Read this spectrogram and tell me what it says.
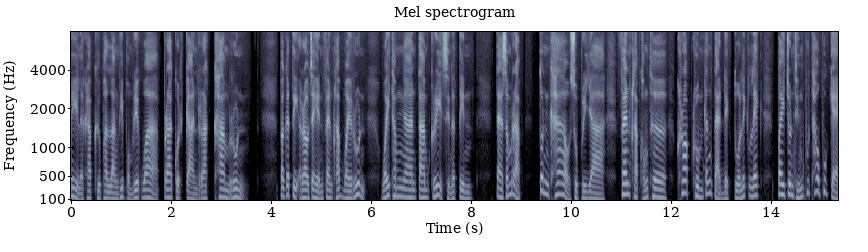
นี่แหละครับคือพลังที่ผมเรียกว่าปรากฏการรักข้ามรุ่น ปกติเราจะเห็นแฟนคลับวัยรุ่น ไว้ทำงานตามกรีดศิลติน แต่สำหรับต้นข้าวสุปริยา แฟนคลับของเธอครอบคลุมตั้งแต่เด็กตัวเล็กๆ ไปจนถึงผู้เฒ่าผู้แก่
